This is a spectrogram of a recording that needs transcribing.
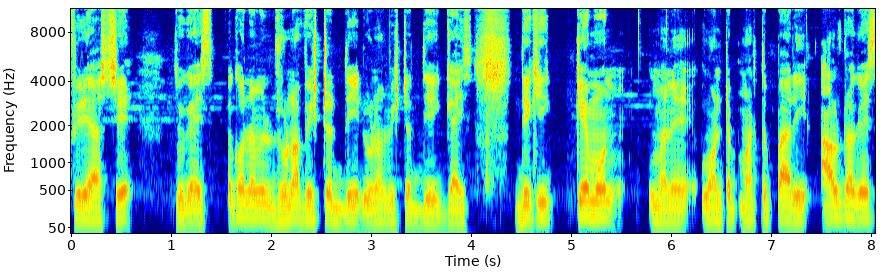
ফিরে আসছে। তো গাইস এখন আমি রোনা ফিস্টার দিই রোনা ফিস্টার দিই গাইস দেখি কেমন মানে ওয়ান ট্যাপ মারতে পারি। আলট্রা গাইস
